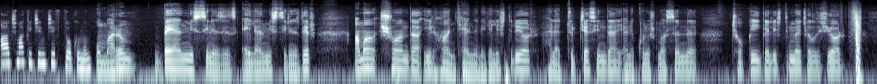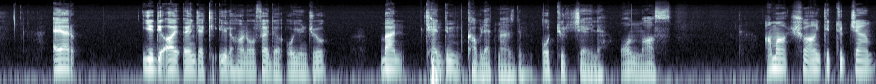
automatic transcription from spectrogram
Açmak için çift dokunun. Umarım beğenmişsinizdir, eğlenmişsinizdir. Ama şu anda İlhan kendini geliştiriyor. Hele Türkçesinde yani konuşmasını çok iyi geliştirmeye çalışıyor. Eğer 7 ay önceki İlhan olsaydı oyuncu ben kendim kabul etmezdim. O Türkçe ile olmaz. Ama şu anki Türkçem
